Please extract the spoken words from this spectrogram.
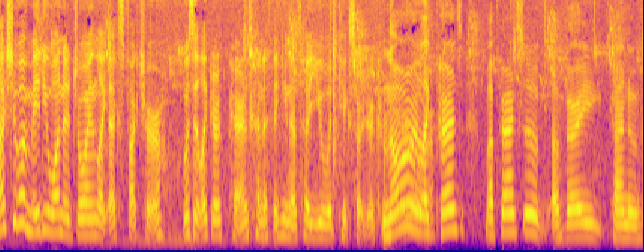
Actually, what made you want to join like X Factor? Was it like your parents kind of thinking that's how you would kickstart your career? No, or- like parents. My parents are, are very kind of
